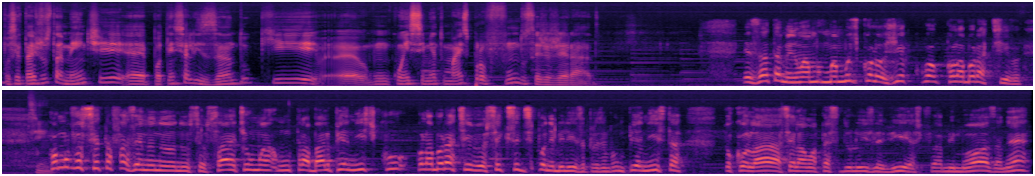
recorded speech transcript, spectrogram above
você está justamente é, potencializando que é, um conhecimento mais profundo seja gerado. Exatamente, uma, uma musicologia co colaborativa. Sim. Como você está fazendo no, no, seu site uma, um trabalho pianístico colaborativo? Eu sei que você disponibiliza, por exemplo, um pianista tocou lá, sei lá, uma peça do Luiz Levi, acho que foi a Mimosa, né?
